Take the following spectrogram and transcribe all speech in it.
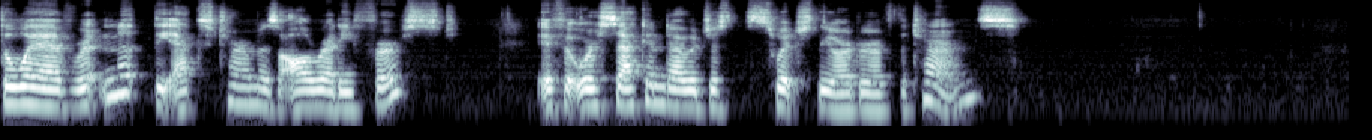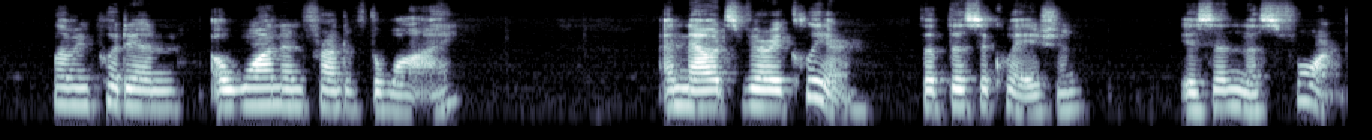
the way I've written it, the x term is already first. If it were second, I would just switch the order of the terms. Let me put in a 1 in front of the y. And now it's very clear that this equation is in this form,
